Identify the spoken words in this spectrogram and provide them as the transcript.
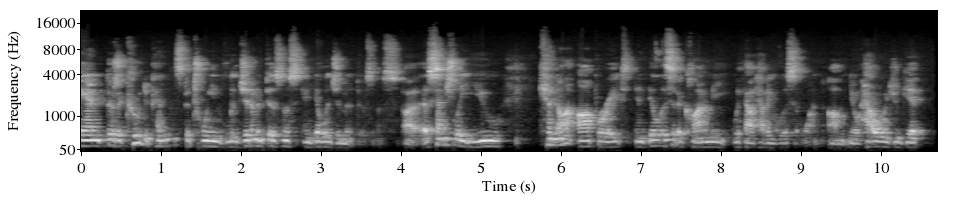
And there's a codependence between legitimate business and illegitimate business. Uh, essentially, you cannot operate an illicit economy without having a illicit one. Um, you know, how would you get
